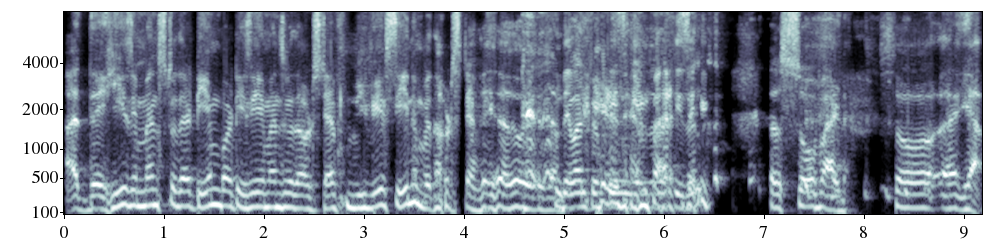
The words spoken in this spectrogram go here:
Uh, the, he's immense to their team, but is he immense without Steph? We, we've seen him without Steph. They won it is 15 games season. embarrassing. It was so bad. So uh, yeah,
